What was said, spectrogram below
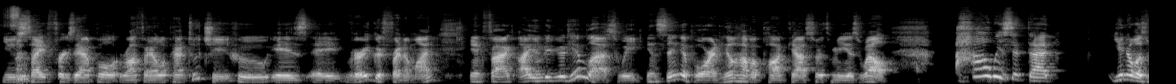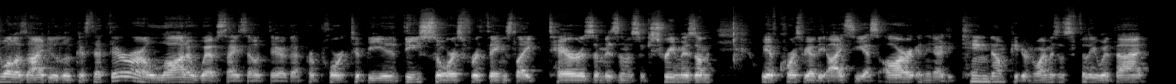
You hmm. cite, for example, Raffaello Pantucci, who is a very good friend of mine. In fact, I interviewed him last week in Singapore, and he'll have a podcast with me as well. How is it that you know as well as I do, Lucas, that there are a lot of websites out there that purport to be the source for things like terrorism, Islamist extremism. We, of course, we have the ICSR in the United Kingdom. Peter Neumann is affiliated with that.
